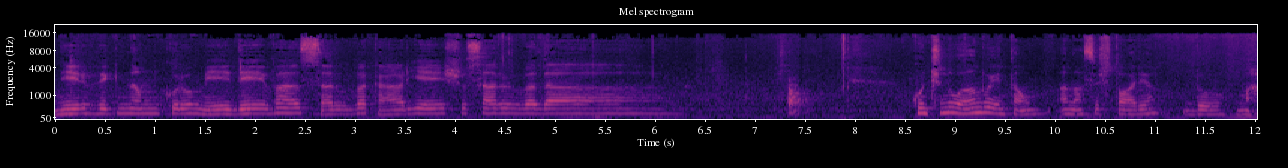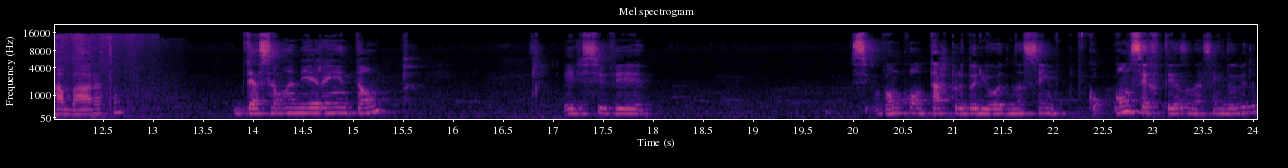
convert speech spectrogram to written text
Nirvignam Kurume Deva Sarvakaryeshu Sarvada Continuando então a nossa história do Mahabharata. Dessa maneira, então, ele se vê. Vão contar para o Duryodhana sem, com certeza, né, sem dúvida.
